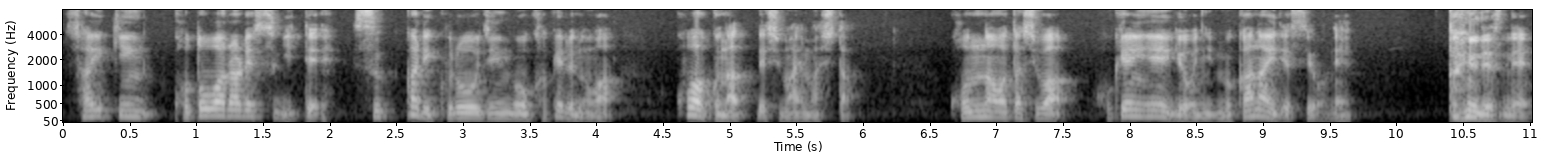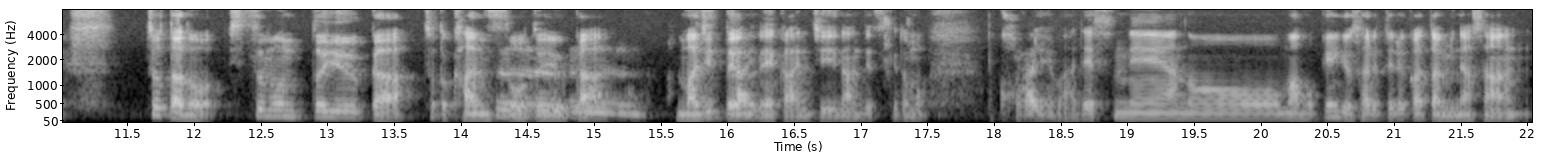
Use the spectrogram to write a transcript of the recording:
最近断られすぎて、すっかりクロージングをかけるのは怖くなってしまいました。こんな私は保険営業に向かないですよね。というですね、ちょっとあの、質問というか、ちょっと感想というか、ん混じったようなね、は感じなんですけども、これはですね、あの、まあ、保険営業されてる方は皆さん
